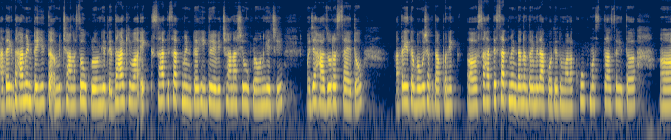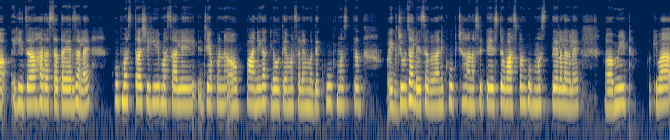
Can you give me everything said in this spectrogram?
आता एक दहा मिनटं ही तर मी छान असं उकळून घेते. दहा किंवा एक सहा ते सात मिनटं ही ग्रेव्ही छान अशी उकळवून घ्यायची. म्हणजे हा जो रस्सा आहे तो. आता इथं बघू शकता आपण एक सहा ते सात मिनटानंतर मी दाखवते तुम्हाला. खूप मस्त असं इथं ही जर हा रस्सा तयार झाला आहे खूप मस्त अशी ही मसाले जे आपण पाणी घातलं होतं या मसाल्यांमध्ये खूप मस्त एकजीव झालं आहे सगळं. आणि खूप छान असे टेस्ट वास पण खूप मस्त यायला लागला आहे मीठ किंवा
